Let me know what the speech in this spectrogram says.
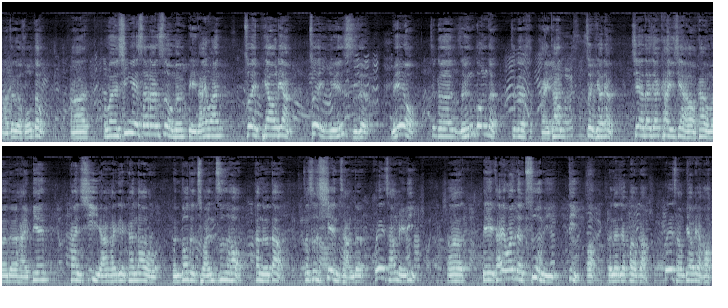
啊这个活动啊。我们新月沙滩是我们北台湾最漂亮、最原始的，没有这个人工的这个海滩最漂亮。现在大家看一下哈，看我们的海边，看夕阳，还可以看到很多的船只哈。看得到，这是现场的，非常美丽，啊，北台湾的处女地哦，跟大家报告，非常漂亮哦。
